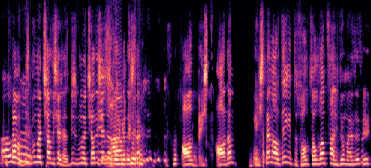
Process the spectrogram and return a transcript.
Altı. Tamam biz buna çalışacağız. Biz buna çalışacağız Altı. arkadaşlar. Al 5. Adam 5'ten 6'ya gitti. Sol soldan say diyorum anasını satayım.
